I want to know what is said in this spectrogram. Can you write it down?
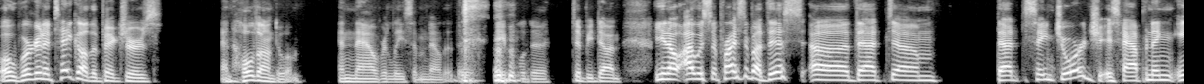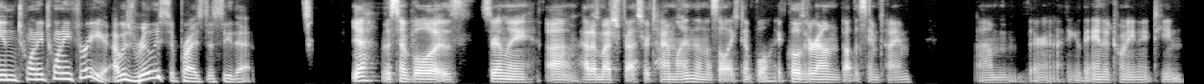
oh, we're going to take all the pictures and hold on to them and now release them now that they're able to to be done. You know, I was surprised about this uh that um that St. George is happening in 2023. I was really surprised to see that. Yeah, the temple is certainly um, had a much faster timeline than the Salt Lake Temple. It closed around about the same time. Um, there, I think at the end of 2019.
